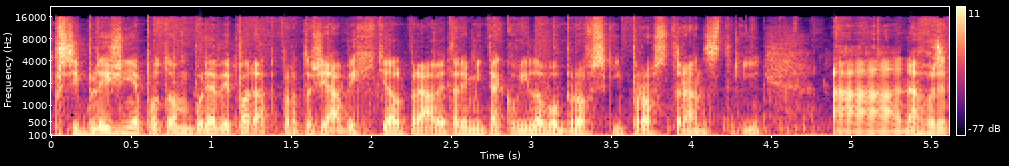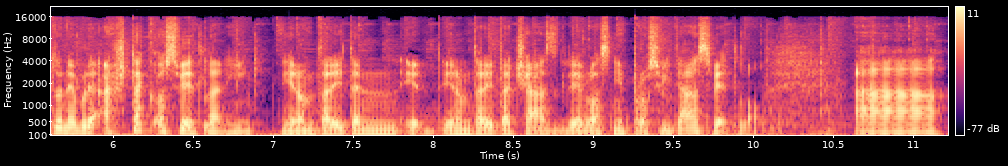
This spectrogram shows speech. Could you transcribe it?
přibližně potom bude vypadat, protože já bych chtěl právě tady mít takovýhle obrovský prostranství a nahoře to nebude až tak osvětlený, jenom tady, ten, jenom tady ta část, kde vlastně prosvítá světlo. A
